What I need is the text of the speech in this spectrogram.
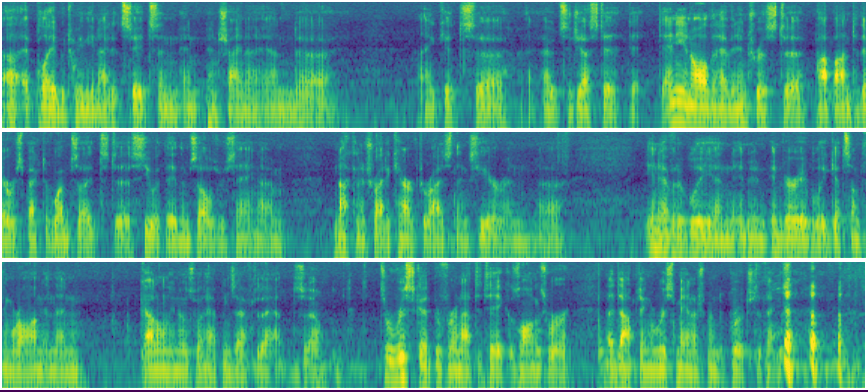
uh, at play between the United States and, and, and China. And uh, I think it's uh, I would suggest to, to, to, any and all that have an interest to pop onto their respective websites to see what they themselves are saying. I'm not going to try to characterize things here and inevitably and, and invariably get something wrong and then God only knows what happens after that. So it's a risk I'd prefer not to take as long as we're adopting a risk management approach to things.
